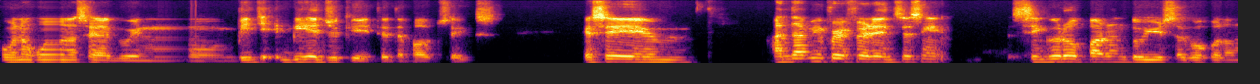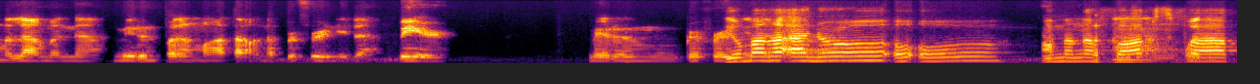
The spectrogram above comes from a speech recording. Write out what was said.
unang-una sa gagawin mo, be, be educated about sex. Kasi, um, ang daming preferences. Siguro parang two years ago ko lang nalaman na meron palang mga tao na prefer nila bear. Meron prefer Yung nila mga na- ano, oo. Yung mga fox, fox.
